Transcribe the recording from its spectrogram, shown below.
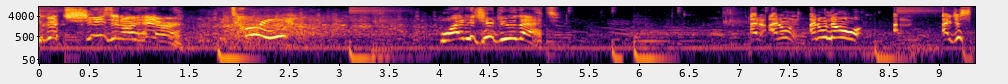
You got cheese in our hair! Tori, Why did you do that? I, I don't. I don't know. I, I just.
